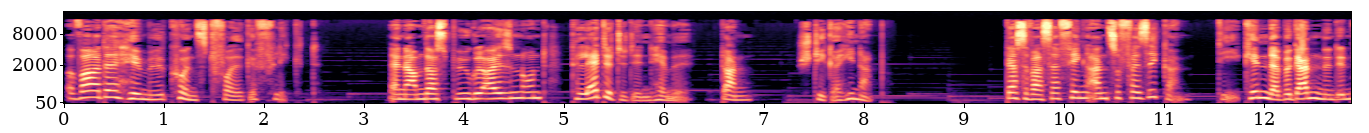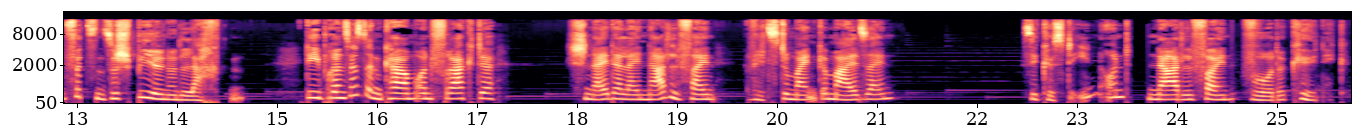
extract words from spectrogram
war der Himmel kunstvoll geflickt. Er nahm das Bügeleisen und glättete den Himmel, dann stieg er hinab. Das Wasser fing an zu versickern. Die Kinder begannen in den Pfützen zu spielen und lachten. Die Prinzessin kam und fragte Schneiderlein Nadelfein, willst du mein Gemahl sein? Sie küsste ihn und Nadelfein wurde König.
